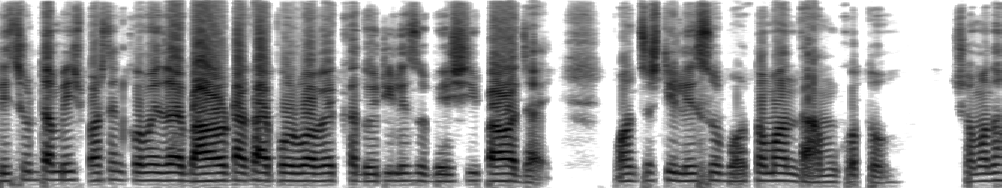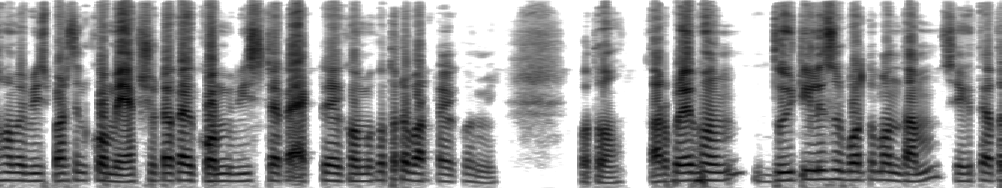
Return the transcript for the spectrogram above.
লিচুর দাম বিশ পার্সেন্ট কমে যায়, বারো টাকায় পূর্বাপেক্ষা দুইটি লিচু বেশি পাওয়া যায়, পঞ্চাশটি লিচুর বর্তমান দাম কত? সমাধান হবে বিশ পার্সেন্ট কমে, একশো টাকায় কমে, বিশ টাকা এক টাকায় কমে, কতটা বারো টাকায় কমে, কত? তারপরে এখন দুইটি লিচুর বর্তমান দাম, সেক্ষেত্রে এত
